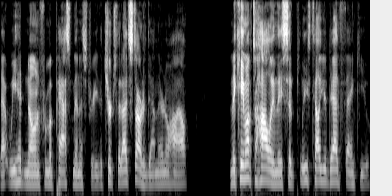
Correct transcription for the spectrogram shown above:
that we had known from a past ministry, the church that I'd started down there in Ohio. And they came up to Holly and they said, Please tell your dad thank you.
